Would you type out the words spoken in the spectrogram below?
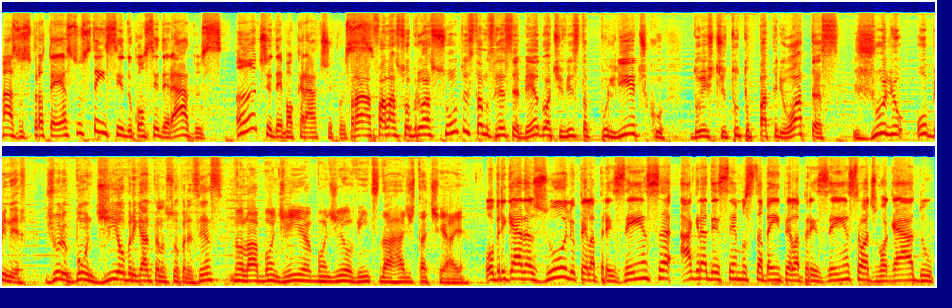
mas os protestos têm sido considerados antidemocráticos. Para falar sobre o assunto, estamos recebendo o ativista político do Instituto Patriotas, Júlio Ubner. Júlio, bom dia, obrigado pela sua presença. Olá, bom dia, bom dia, ouvintes da Rádio Tatiaia. Obrigada, Júlio, pela presença. Agradecemos também pela presença o advogado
